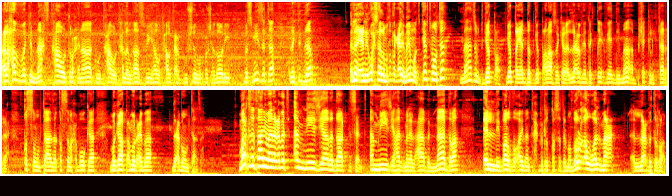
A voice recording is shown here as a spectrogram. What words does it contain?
على حظك الناس تحاول تروح هناك وتحاول تحل الغاز فيها وتحاول تعرف وش الوحوش هذولي. بس ميزته أنك تقدر إنه يعني الوحش لما تطلق عليه ما يموت. كيف تموته؟ لازم تقطعه. تقطع يده تقطع راسه كذا. اللعبه فيها تقطيع فيها دماء بشكل يقرف. قصة ممتازة قصة محبوكة مقاطع مرعبة. لعبة ممتازة. المركز الثاني معنا لعبة Amnesia The Dark Descent Amnesia هذه من الألعاب النادرة اللي برضو أيضا تحبك قصه المنظور الأول مع لعبة الرعب.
